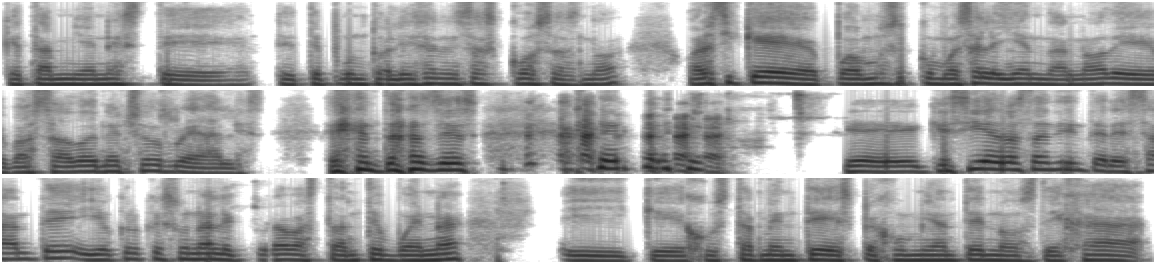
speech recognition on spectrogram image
que también este, te, te, puntualizan esas cosas, ¿no? Ahora sí que podemos, como esa leyenda, ¿no? De basado en hechos reales. Entonces, que, sí es bastante interesante y yo creo que es una lectura bastante buena y que justamente Espejumiante nos deja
